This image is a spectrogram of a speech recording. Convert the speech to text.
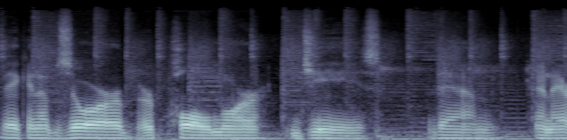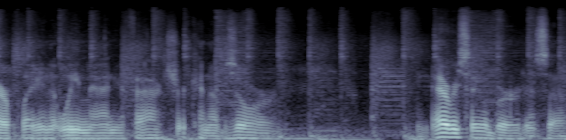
They can absorb or pull more Gs than an airplane that we manufacture can absorb. Every single bird is a,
